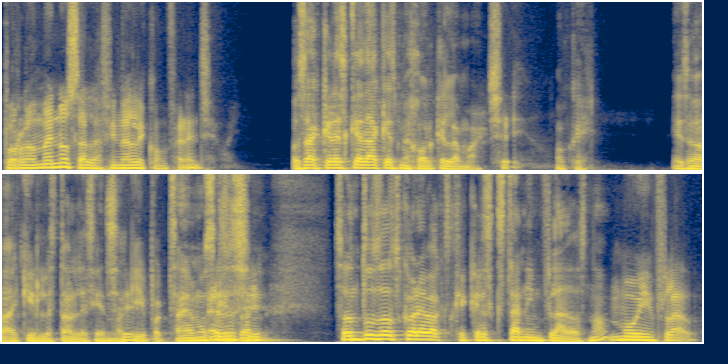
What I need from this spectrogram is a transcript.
por lo menos a la final de conferencia, güey. O sea, ¿crees que Dak es mejor que Lamar? Sí. Ok. Eso hay que irlo estableciendo Sí. aquí porque sabemos que son, sí. son tus dos corebacks que crees que están inflados, ¿no? Muy inflado.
